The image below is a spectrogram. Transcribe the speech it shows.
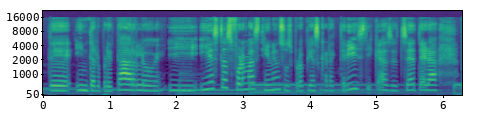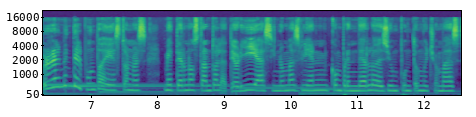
de interpretarlo y, estas formas tienen sus propias características, etcétera. Pero realmente el punto de esto no es meternos tanto a la teoría, sino más bien comprenderlo desde un punto mucho más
